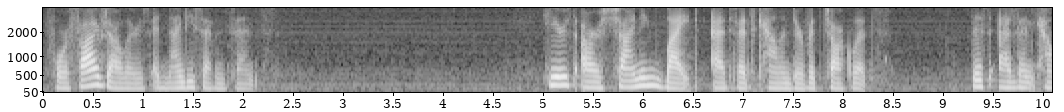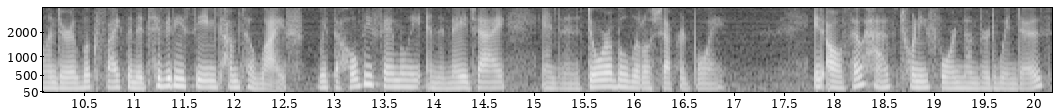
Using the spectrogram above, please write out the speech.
for $5.97. Here's our Shining Light Advent Calendar with chocolates. This Advent calendar looks like the nativity scene come to life with the Holy Family and the Magi and an adorable little shepherd boy. It also has 24 numbered windows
